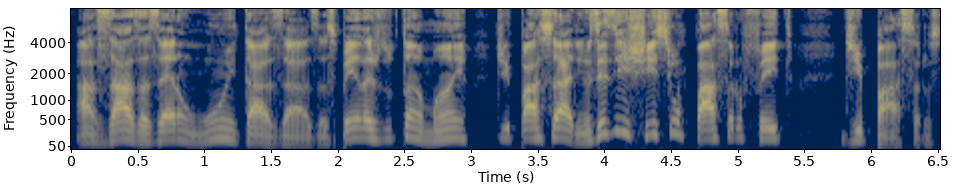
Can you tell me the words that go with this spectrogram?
As asas eram muitas asas, apenas do tamanho de passarinhos. Existisse um pássaro feito de pássaros.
